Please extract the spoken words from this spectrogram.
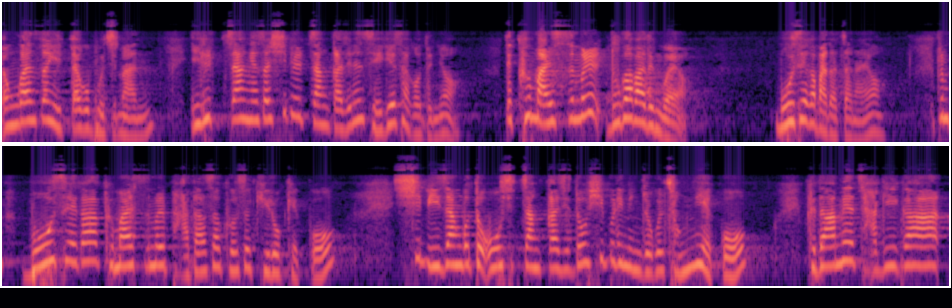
연관성이 있다고 보지만 1장에서 11장까지는 세계사거든요. 근데 그 말씀을 누가 받은 거예요? 모세가 받았잖아요. 그럼 모세가 그 말씀을 받아서 그것을 기록했고 12장부터 50장까지도 히브리 민족을 정리했고 그 다음에 자기가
